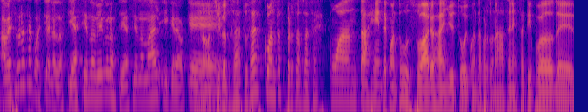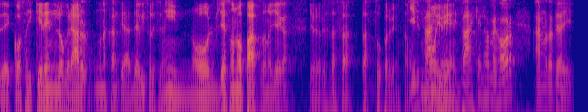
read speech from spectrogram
a veces uno se cuestiona, ¿lo estoy haciendo bien o lo estoy haciendo mal? Y creo que... No, chicos, ¿tú sabes, tú sabes cuántas personas, sabes cuánta gente, cuántos usuarios hay en YouTube y cuántas personas hacen este tipo de, de cosas y quieren lograr una cantidad de visualizaciones y no, eso no pasa, eso no llega? Yo creo que está está- súper bien, estamos Y muy qué, bien. y sabes qué es lo mejor, anótate ahí.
